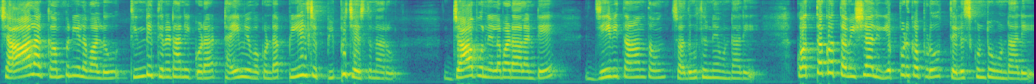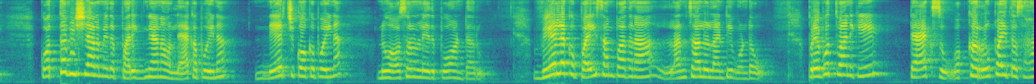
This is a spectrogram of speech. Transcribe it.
చాలా కంపెనీల వాళ్ళు తిండి తినడానికి కూడా టైం ఇవ్వకుండా పీల్చి పిప్పి చేస్తున్నారు. జాబు నిలబడాలంటే జీవితాంతం చదువుతూనే ఉండాలి. కొత్త కొత్త విషయాలు ఎప్పటికప్పుడు తెలుసుకుంటూ ఉండాలి. కొత్త విషయాల మీద పరిజ్ఞానం లేకపోయినా నేర్చుకోకపోయినా నువ్వు అవసరం లేదు పో అంటారు. వీళ్ళకు పై సంపాదన లంచాలు లాంటివి ఉండవు. ప్రభుత్వానికి ట్యాక్స్ ఒక్క రూపాయితో సహా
